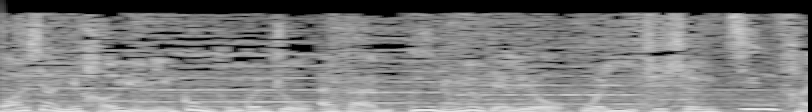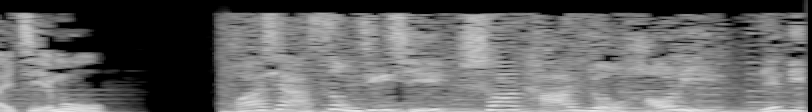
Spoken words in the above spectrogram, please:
华夏银行与您共同关注 FM 一零六点六文艺之声精彩节目。华夏送惊喜，刷卡有好礼，年底。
